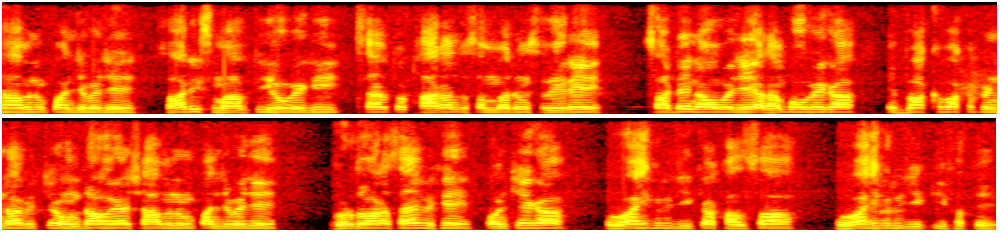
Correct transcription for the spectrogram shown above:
ਸ਼ਾਮ ਨੂੰ 5 ਵਜੇ ਸਾਰੀ ਸਮਾਪਤੀ ਹੋਵੇਗੀ। ਸਾਹਿਬ ਤੋਂ 18 ਦਸੰਬਰ ਨੂੰ ਸਵੇਰੇ 9:30 ਵਜੇ ਆਰੰਭ ਹੋਵੇਗਾ। ਇਹ ਵੱਖ-ਵੱਖ ਪਿੰਡਾਂ ਵਿੱਚ ਹੁੰਦਾ ਹੋਇਆ ਸ਼ਾਮ ਨੂੰ 5 ਵਜੇ ਗੁਰਦੁਆਰਾ ਸਾਹਿਬ ਵਿਖੇ ਪਹੁੰਚੇਗਾ। ਵਾਹਿਗੁਰੂ ਜੀ ਕਾ ਖਾਲਸਾ, ਵਾਹਿਗੁਰੂ ਜੀ ਕੀ ਫਤਿਹ।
